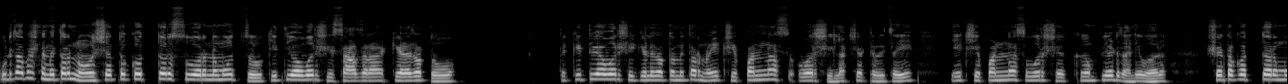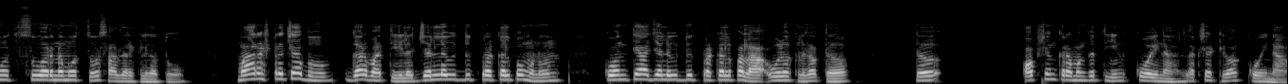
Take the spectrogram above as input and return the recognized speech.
पुढचा प्रश्न मित्रांनो शतकोत्तर सुवर्ण महोत्सव कितव्या वर्षी साजरा केला जातो? तर कितव्या वर्षी केला जातो मित्रांनो? एकशे पन्नास वर्षी. लक्षात ठेवायचं आहे एकशे पन्नास वर्ष कंप्लीट झाल्यावर शतकोत्तर मो सुवर्ण महोत्सव साजरा केला जातो. महाराष्ट्राच्या भूगर्भातील जलविद्युत प्रकल्प म्हणून कोणत्या जलविद्युत प्रकल्पाला ओळखलं जातं? तर ऑप्शन क्रमांक तीन कोयना. लक्षात ठेवा कोयना.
